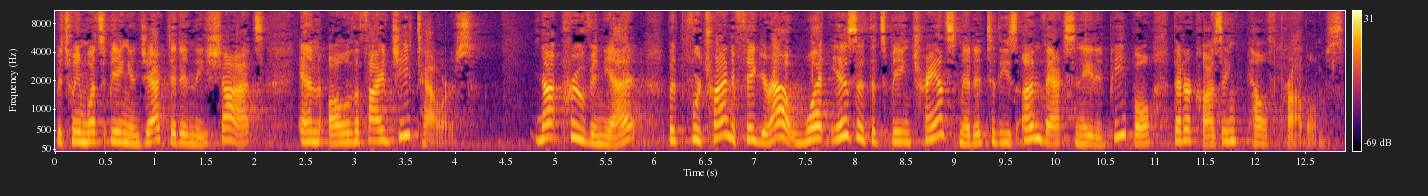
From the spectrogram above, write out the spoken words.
between what's being injected in these shots and all of the 5G towers. Not proven yet, but we're trying to figure out what is it that's being transmitted to these unvaccinated people that are causing health problems.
